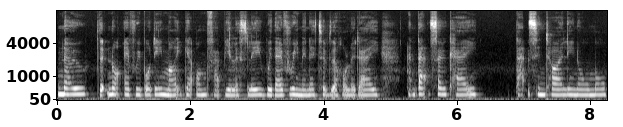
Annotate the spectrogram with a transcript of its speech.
Know that not everybody might get on fabulously with every minute of the holiday, and that's okay. That's entirely normal.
